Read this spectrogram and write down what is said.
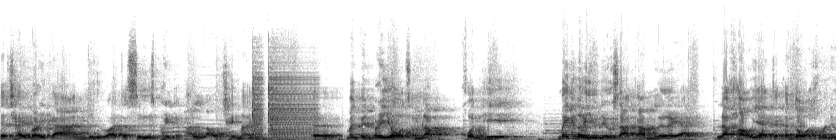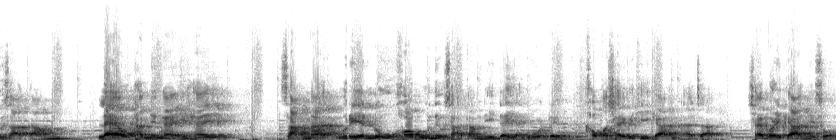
จะใช้บริการหรือว่าจะซื้อผลิตภัณฑ์เราใช่ไหมเออมันเป็นประโยชน์สำหรับคนที่ไม่เคยอยู่ในอุตสาหกรรมเลยอะ่ะแล้วเขาอยากจะกระโดดเข้ามาในอุตสาหกรรม แล้วทำยังไงให้ สามารถเรียนรู้ข้อมูลในอุตสาหกรรมนี้ได้อย่างรวดเร็ว เขาก็ใช้วิธีการอาจจะใช้บริการในส่วน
